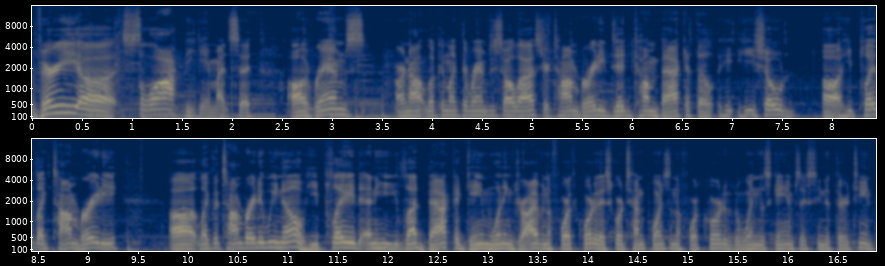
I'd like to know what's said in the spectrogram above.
very uh, sloppy game, I'd say. Uh, Rams are not looking like the Rams we saw last year. Tom Brady did come back at the. He, he showed. Uh, he played like Tom Brady Uh, like the Tom Brady we know, he played and he led back a game-winning drive in the fourth quarter. They scored 10 points in the fourth quarter to win this game, 16 to 13.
